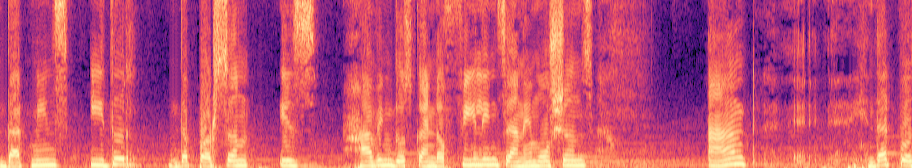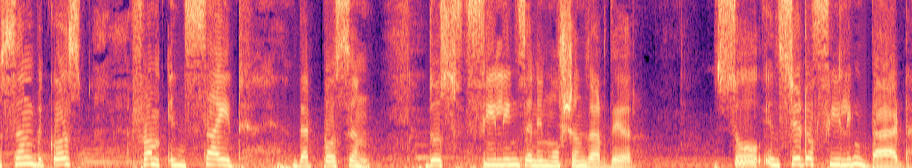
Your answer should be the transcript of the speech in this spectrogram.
that means either the person is having those kind of feelings and emotions, and that person, because from inside that person, those feelings and emotions are there. So instead of feeling bad,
